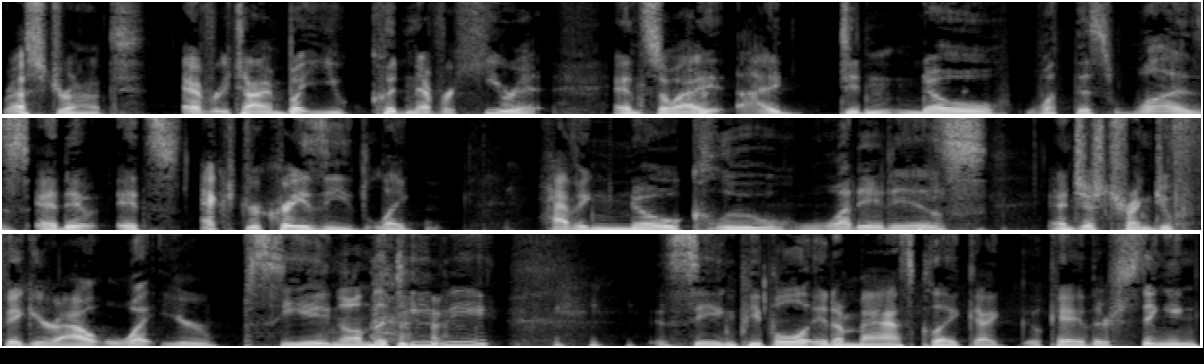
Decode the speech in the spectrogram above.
restaurant every time, but you could never hear it. And so I I didn't know what this was, and it it's extra crazy like having no clue what it is and just trying to figure out what you're seeing on the TV. seeing people in a mask, like, I, okay, they're singing.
